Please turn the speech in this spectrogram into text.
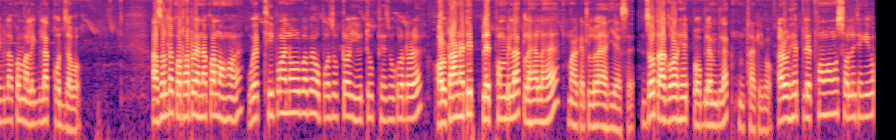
এইবিলাকৰ মালিকবিলাক ক'ত যাব? আচলতে কথাটো এনেকুৱা নহয় ৱেব থ্ৰী পইণ্টৰ বাবে উপযুক্ত ইউটিউব ফেচবুকৰ দৰে অল্টাৰনেটিভ প্লেটফৰ্মবিলাক লাহে লাহে মাৰ্কেটলৈ আহি আছে য'ত আগৰ সেই প্ৰব্লেমবিলাক নাথাকিব। আৰু সেই প্লেটফৰ্মসমূহ চলি থাকিব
